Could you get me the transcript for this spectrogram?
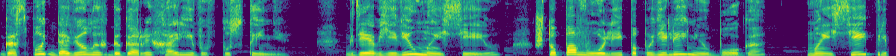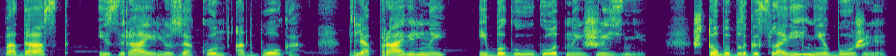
Господь довел их до горы Харива в пустыне, где объявил Моисею, что по воле и по повелению Бога Моисей преподаст Израилю закон от Бога для правильной и богоугодной жизни, чтобы благословение Божие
